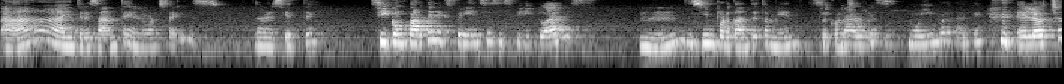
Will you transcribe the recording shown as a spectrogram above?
Ah, interesante. El número 6. Número 7. si comparten experiencias espirituales. Es importante también Sí, claro que sí, muy importante. El 8.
